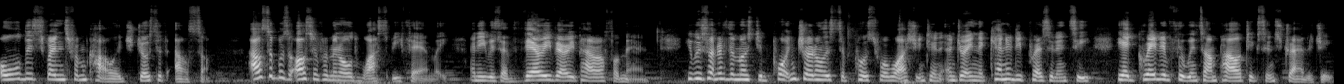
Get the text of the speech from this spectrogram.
oldest friends from college, Joseph Alsop. Alsop was also from an old waspy family, and he was a very, very powerful man. He was one of the most important journalists of post war Washington, and during the Kennedy presidency, he had great influence on politics and strategy.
